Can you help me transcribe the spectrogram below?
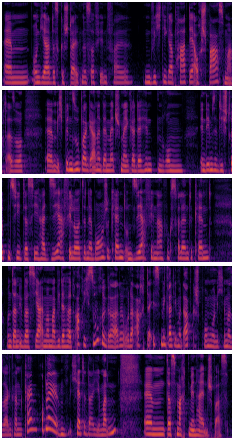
Ähm, und ja, das Gestalten ist auf jeden Fall ein wichtiger Part, der auch Spaß macht. Also ähm, ich bin super gerne der Matchmaker, der hintenrum in dem Sinn die Strippen zieht, dass sie halt sehr viele Leute in der Branche kennt und sehr viele Nachwuchstalente kennt und dann übers Jahr immer mal wieder hört, ach, ich suche gerade oder ach, da ist mir gerade jemand abgesprungen und ich immer sagen kann, kein Problem, ich hätte da jemanden. Ähm, das macht mir einen Heidenspaß. Hm.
